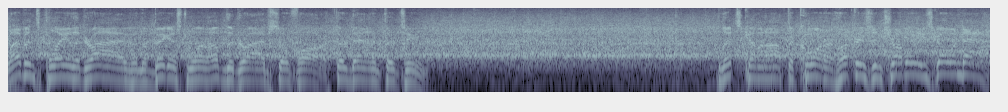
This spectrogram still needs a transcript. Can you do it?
11th play of the drive and the biggest one of the drive so far. Third down and 13. Blitz coming off the corner. Hooker's in trouble. He's going down.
